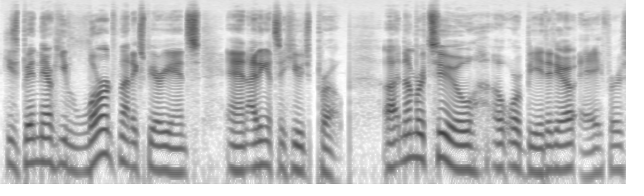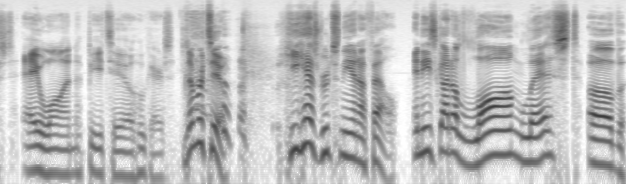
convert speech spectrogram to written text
He's been there. He learned from that experience, and I think it's a huge pro. Uh, number two, uh, or B, did he go A first? A1, B2, who cares? Number two, he has roots in the NFL, and he's got a long list of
